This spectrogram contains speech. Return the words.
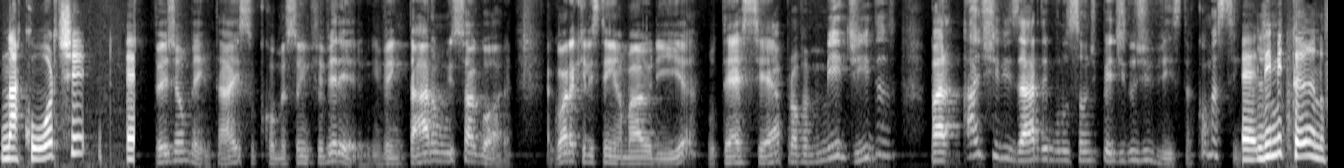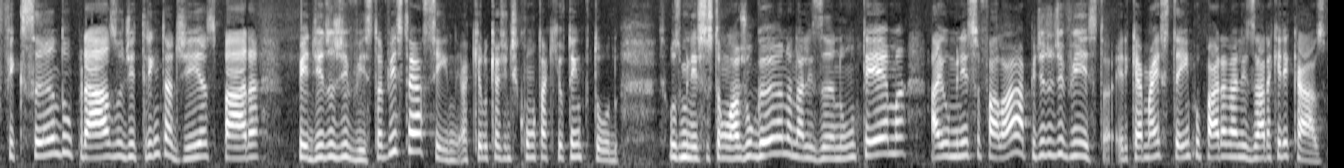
na corte Vejam bem, tá? Isso começou em fevereiro. Inventaram isso agora. Agora que eles têm a maioria, o TSE aprova medidas para agilizar a devolução de pedidos de vista. Como assim? É, limitando, fixando o prazo de 30 dias para pedidos de vista. Vista é assim, aquilo que a gente conta aqui o tempo todo. Os ministros estão lá julgando, analisando um tema, aí o ministro fala, ah, pedido de vista. Ele quer mais tempo para analisar aquele caso.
